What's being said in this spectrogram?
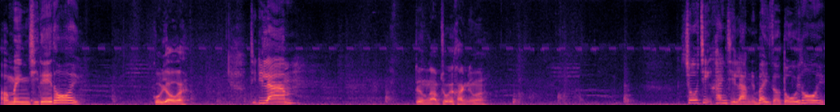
Ở mình chỉ thế thôi. Cô đâu ấy? Chị đi làm. Tưởng làm chỗ cái Khanh cơ mà. Chỗ chị Khanh chỉ làm đến 7 giờ tối thôi.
